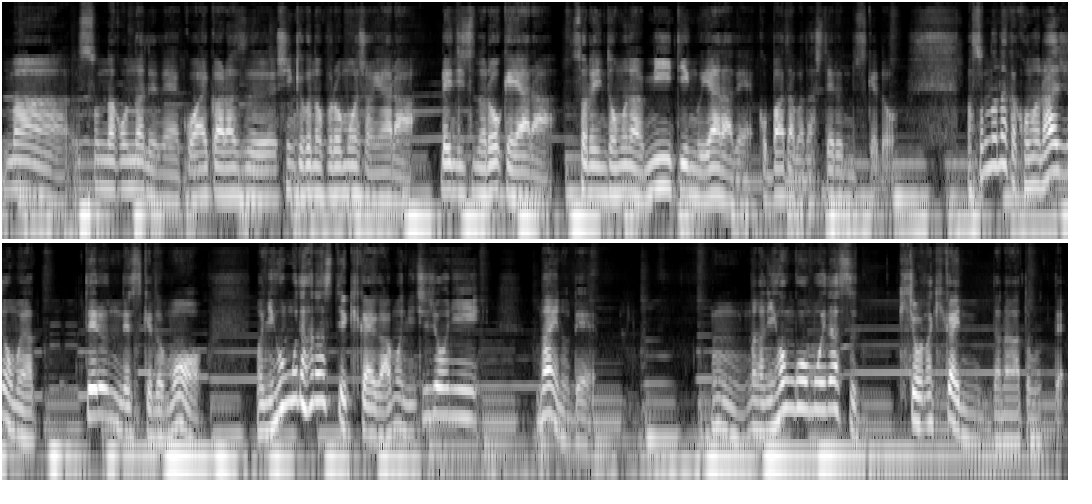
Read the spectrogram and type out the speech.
まあ、そんなこんなでね、こう相変わらず新曲のプロモーションやら、連日のロケやら、それに伴うミーティングやらで、こうバタバタしてるんですけど、まあ、そんな中このラジオもやってるんですけども、まあ、日本語で話すっていう機会があんま日常にないので、うん、なんか日本語を思い出す貴重な機会だなと思って。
